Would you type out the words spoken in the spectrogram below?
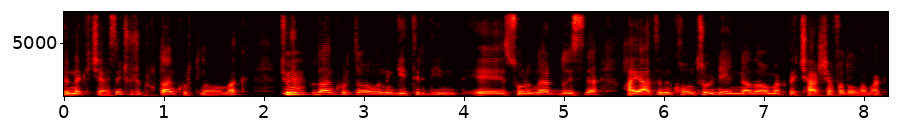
tırnak içerisinde çocukluktan kurtulamamak. Çocukluktan Hı. kurtulamamanın getirdiği e, sorunlar dolayısıyla hayatının kontrolünü eline alamamak ve çarşafa dolamak.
